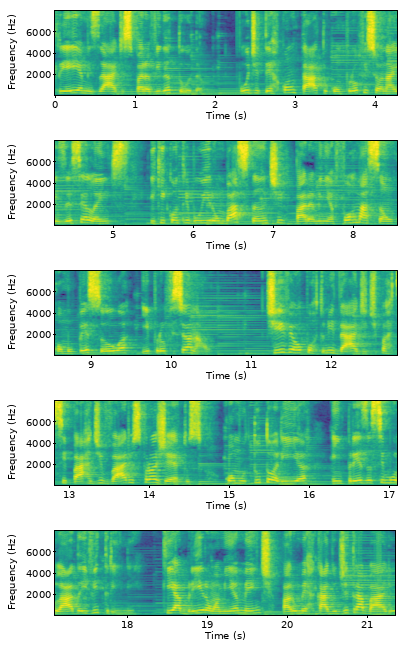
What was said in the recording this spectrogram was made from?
criei amizades para a vida toda. Pude ter contato com profissionais excelentes e que contribuíram bastante para minha formação como pessoa e profissional. Tive a oportunidade de participar de vários projetos, como tutoria, empresa simulada e vitrine que abriram a minha mente para o mercado de trabalho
